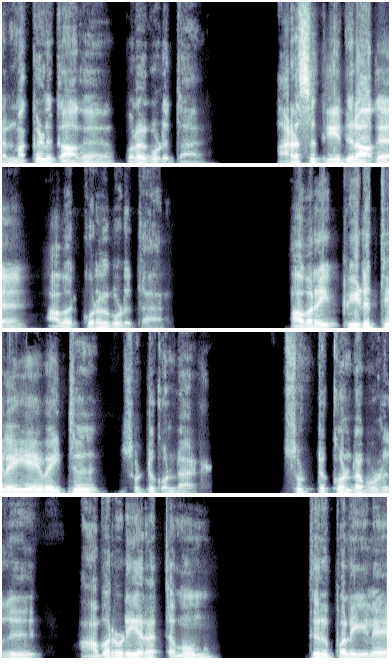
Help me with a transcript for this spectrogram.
தன் மக்களுக்காக குரல் கொடுத்தார். அரசுக்கு எதிராக அவர் குரல் கொடுத்தார். அவரை பீடத்திலேயே வைத்து சுட்டு கொண்டார்கள். சுட்டு கொன்ற பொழுது அவருடைய இரத்தமும் திருப்பலியிலே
